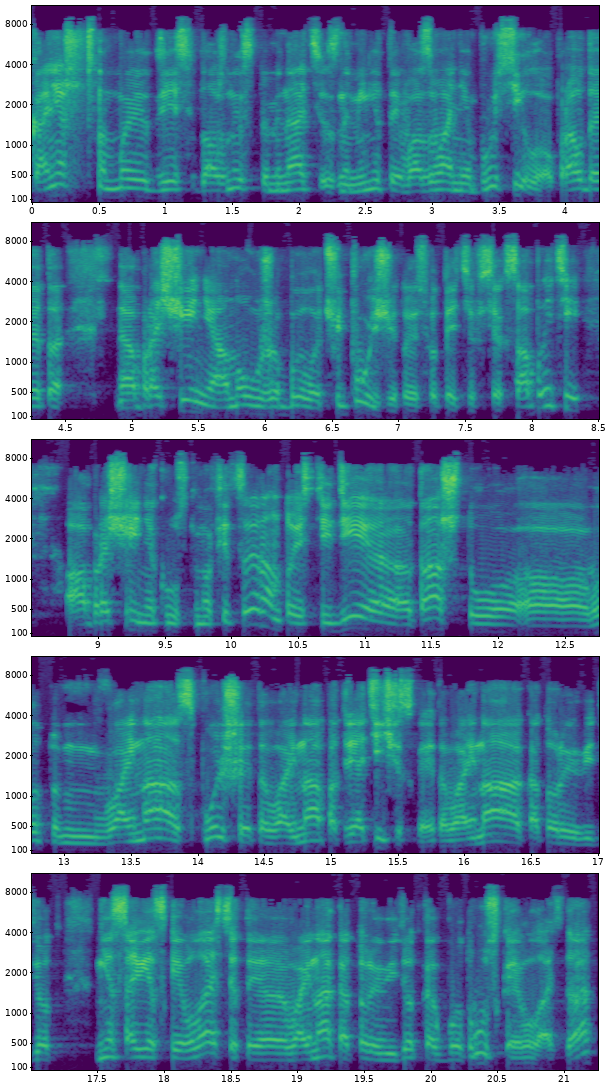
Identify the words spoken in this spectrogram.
конечно, мы здесь должны вспоминать знаменитое воззвание Брусилова. Правда, это обращение, оно уже было чуть позже, то есть вот этих всех событий. А обращение к русским офицерам, то есть идея та, что э, вот война с Польшей – это война патриотическая, это война, которую ведет не советская власть, это война, которую ведет как бы вот русская власть, да.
